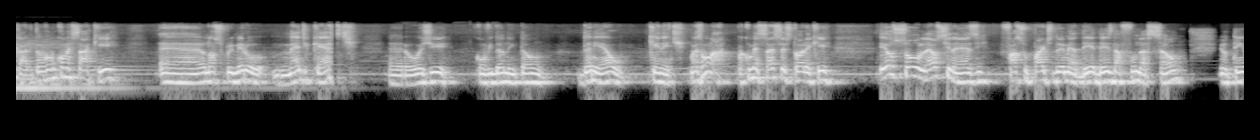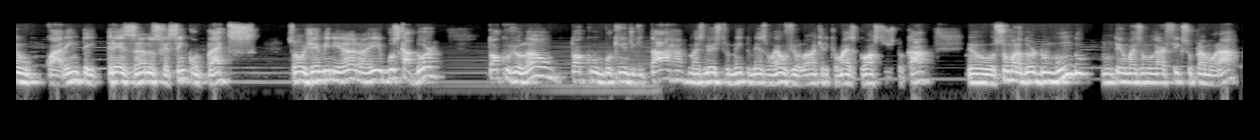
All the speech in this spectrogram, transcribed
cara. Então vamos começar aqui é, o nosso primeiro Madcast. É, hoje convidando então Daniel Kenneth. Mas vamos lá, para começar essa história aqui. Eu sou o Léo Sinese, faço parte do MAD desde a fundação. Eu tenho 43 anos recém-completos. Sou um geminiano aí, buscador. Toco violão, toco um pouquinho de guitarra, mas meu instrumento mesmo é o violão, aquele que eu mais gosto de tocar. Eu sou morador do mundo, não tenho mais um lugar fixo para morar,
